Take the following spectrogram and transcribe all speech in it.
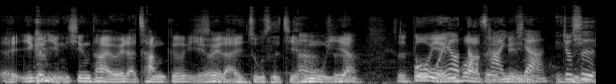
呃一个影星，他也会来唱歌，也会来主持节目一样。是多元化的面貌。我要打岔一下，就是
